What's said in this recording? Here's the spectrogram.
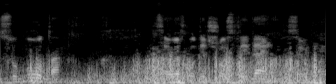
субота. Це виходить шостий день сьогодні.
